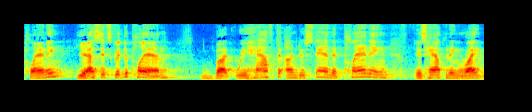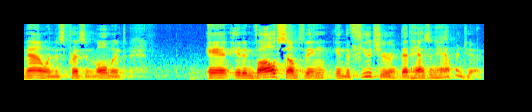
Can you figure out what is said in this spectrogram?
Planning, yes, it's good to plan, but we have to understand that planning is happening right now in this present moment. and it involves something in the future that hasn't happened yet.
